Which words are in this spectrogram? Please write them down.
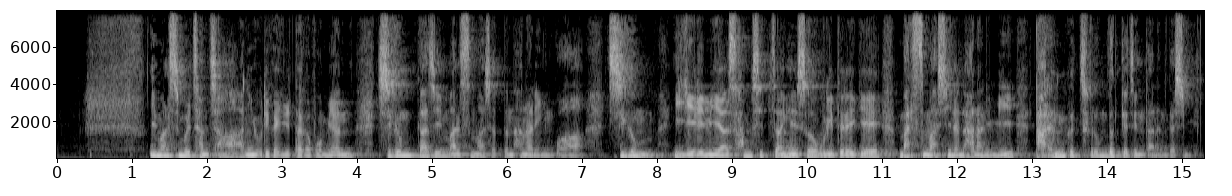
이 말씀을 천천히 우리가 읽다가 보면 지금까지 말씀하셨던 하나님과 지금 이 예레미야 30장에서 우리들에게 말씀하시는 하나님이 다른 것처럼 느껴진다는 것입니다.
